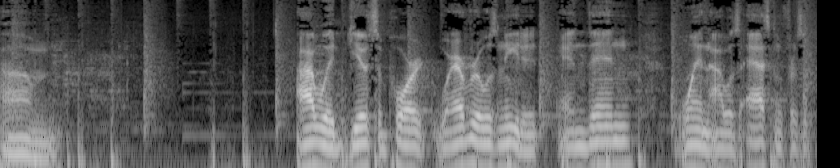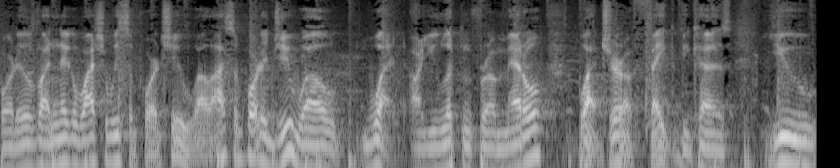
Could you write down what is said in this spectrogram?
um, I would give support wherever it was needed, and then when I was asking for support, it was like, nigga, why should we support you? Well, I supported you. Well, what? Are you looking for a medal? What? You're a fake because you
